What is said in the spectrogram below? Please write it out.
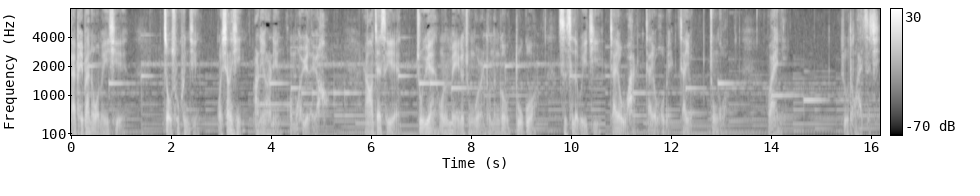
来陪伴着我们一起走出困境。我相信二零二零我们会越来越好，然后在此也祝愿我们每一个中国人都能够度过。此次的危机，加油武汉，加油湖北，加油中国！我爱你，如同爱自己。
